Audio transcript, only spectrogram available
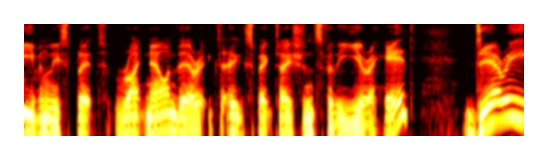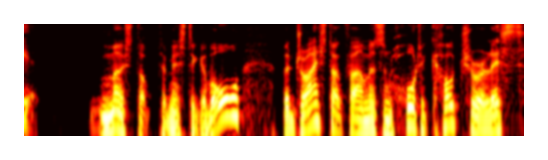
evenly split right now on their ex- expectations for the year ahead. Dairy, most optimistic of all, but dry stock farmers and horticulturalists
